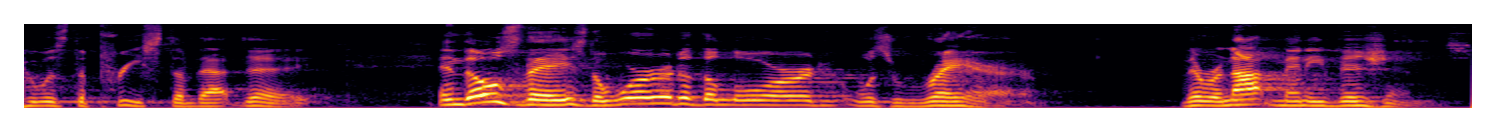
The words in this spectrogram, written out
who was the priest of that day. In those days, the word of the Lord was rare. There were not many visions.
